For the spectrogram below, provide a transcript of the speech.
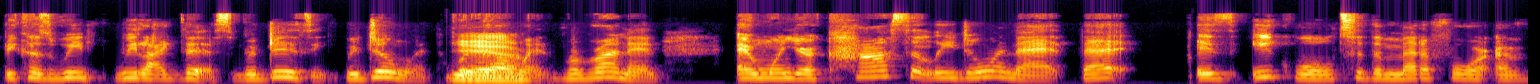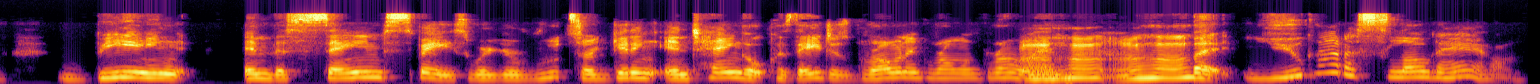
Because we we like this, we're busy, we're doing, we're yeah. going, we're running. And when you're constantly doing that, that is equal to the metaphor of being in the same space where your roots are getting entangled because they just growing and growing and growing. Mm-hmm, mm-hmm. But you got to slow down.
